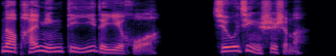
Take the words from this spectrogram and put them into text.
那排名第一的异火究竟是什么。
